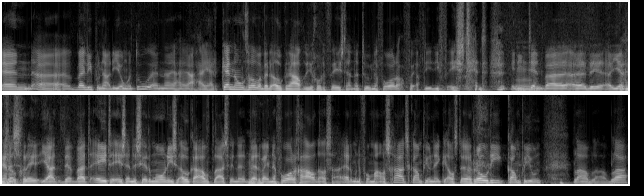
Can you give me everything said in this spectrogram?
En eh, wij liepen naar die jongen toe en eh, hij, hij herkende ons wel. We werden elke avond die grote feesttent natuurlijk naar voren. Of, of die, die feesttent, in die Mm. tent waar uh, de uh, zelf gereden. Ja, de- waar het eten is en de ceremonies elke avond plaatsvinden, Mhm. werden wij naar voren gehaald. Als uh, Ermen de voormalige schaatskampioen, ik als de Rodi kampioen, bla bla bla.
